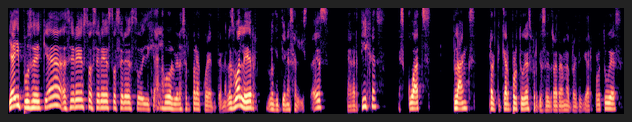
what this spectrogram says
Y ahí puse que ah, hacer esto, hacer esto, hacer esto. Y dije, ah, la voy a volver a hacer para cuarentena. Les voy a leer lo que tiene esa lista. Es lagartijas, squats, planks, practicar portugués, porque estoy tratando de practicar portugués,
